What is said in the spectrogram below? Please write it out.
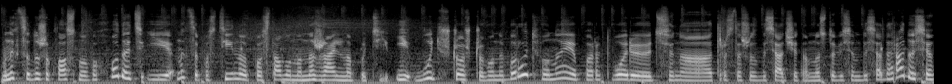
В них це дуже класно виходить, і в них це постійно поставлено, на жаль, на потік. І будь-що, що вони беруть, вони перетворюють на 360 чи там на 180 градусів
